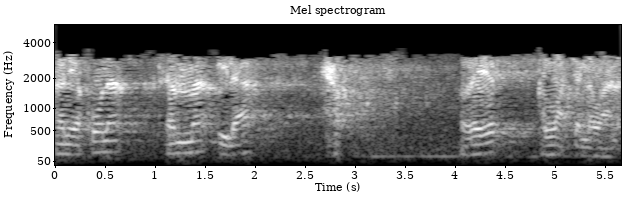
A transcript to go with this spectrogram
أن يكون ثم إله حق غير الله جل وعلا.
